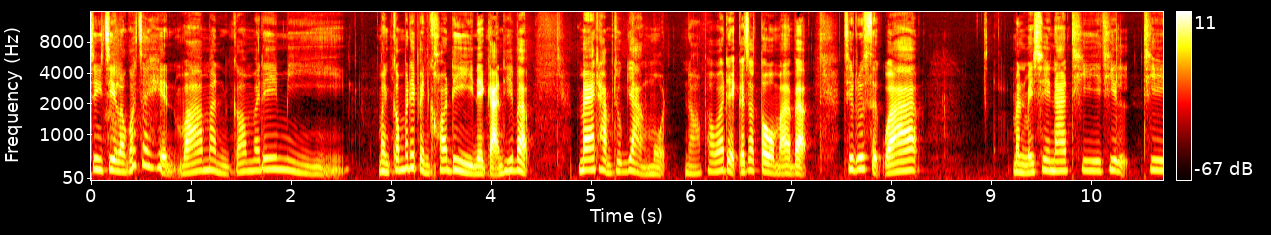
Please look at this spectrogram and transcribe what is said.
จริง ๆ เราก็จะเห็นว่ามันก็ไม่ได้มี มันก็ไม่ได้เป็นข้อดีในการที่แบบแม่ทำทุกอย่างหมดเนาะเพราะว่าเด็กก็จะโตมาแบบ ที่รู้สึกว่ามันไม่ใช่หน้าที่ที่ที่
